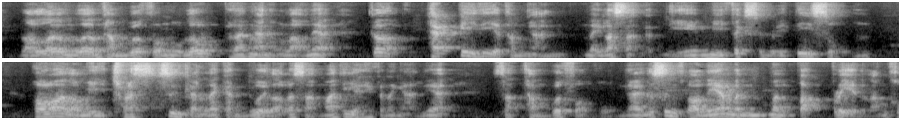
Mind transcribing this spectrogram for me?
ำเราเริ่มเริ่มทำ work from home แล้วพนักงานของเราเนี่ยก็แฮปปี้ที่จะทำงานในลักษณะแบบนี้มี flexibility สูง เพราะว่าเรามี trust ซึ่งกันและกันด้วย เราก็สามารถที่จะให้พนักงานเนี่ยทำ work from home ได้แล้วซึ่งตอนนี้มันมันปรับเปลี่ยนหลังโค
